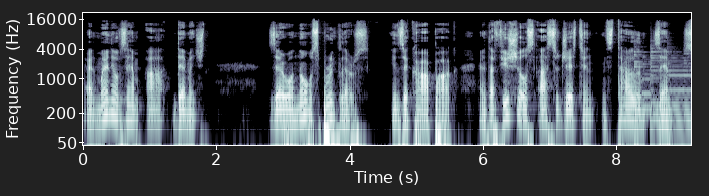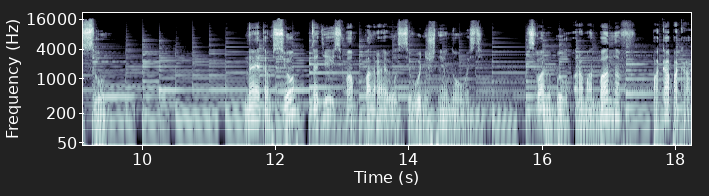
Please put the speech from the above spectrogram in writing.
and many of them are damaged. There were no sprinklers in the car park, and officials are suggesting installing them soon. На этом все. Надеюсь, вам понравилась сегодняшняя новость. С вами был Роман Баннов. Пока-пока.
